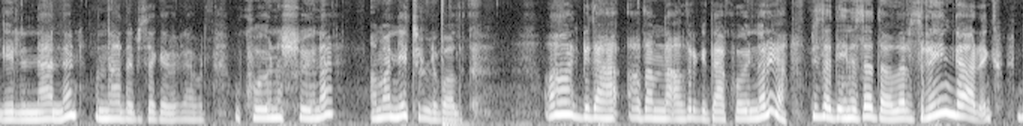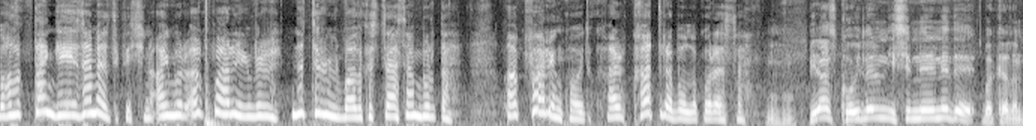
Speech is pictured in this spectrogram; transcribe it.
gelinlerle. Onlar da bize gelirler burada. Bu koyunun suyuna ama ne türlü balık. Aa, bir daha adamla alır gider koyunları ya. Biz de denize dalarız. Rengarenk. Balıktan gezemezdik içine. Aymur akvaryum gibi ne türlü balık istersen burada. Akvaryum koyduk. Har katra balık orası. Biraz koyların isimlerine de bakalım.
